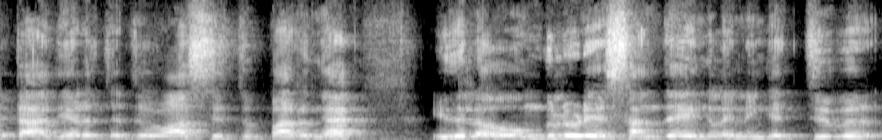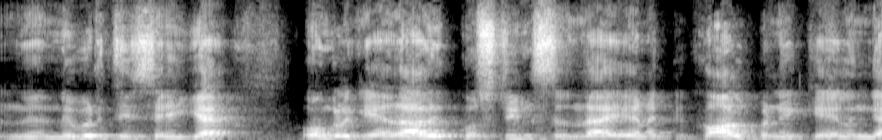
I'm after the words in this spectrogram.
எட்டாம் அதிகாரத்தை வாசித்து பாருங்கள் இதில் உங்களுடைய சந்தேகங்களை நீங்கள் திவிர் நிவர்த்தி செய்ய உங்களுக்கு ஏதாவது கொஸ்டின்ஸ் இருந்தால் எனக்கு கால் பண்ணி கேளுங்க.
